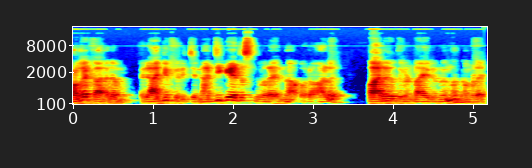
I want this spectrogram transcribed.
വളരെ കാലം രാജ്യം ഭരിച്ച നജികേതസ് എന്ന് പറയുന്ന ഒരാൾ ഭാരതത്തിലുണ്ടായിരുന്നെന്ന് നമ്മുടെ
